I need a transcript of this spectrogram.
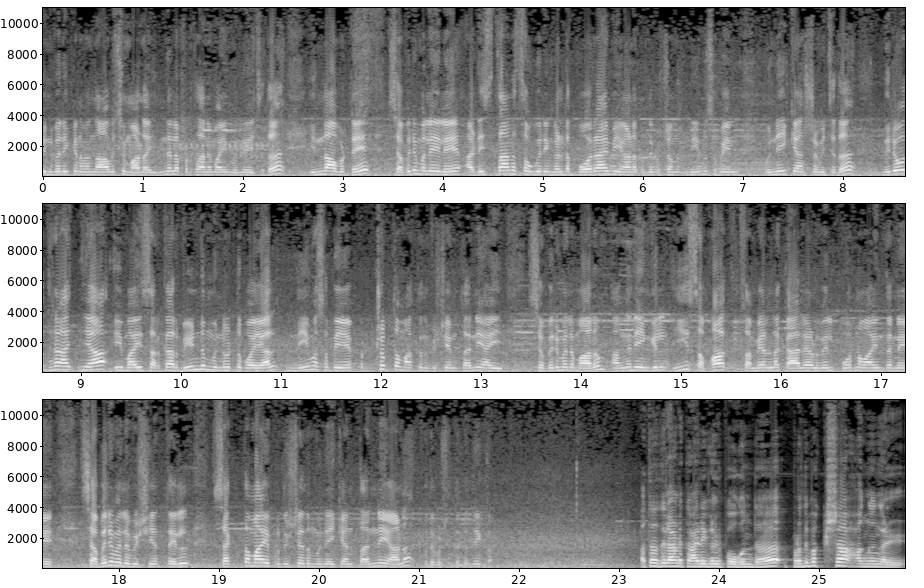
പിൻവലിക്കണമെന്ന ആവശ്യമാണ് ഇന്നലെ പ്രധാനമായും ഉന്നയിച്ചത്. ഇന്നാവട്ടെ ശബരിമലയിലെ അടിസ്ഥാന സൗകര്യങ്ങളുടെ പോരായ്മയാണ് പ്രതിപക്ഷം നിയമസഭയിൽ ഉന്നയിക്കാൻ ശ്രമിച്ചത്. നിരോധനാജ്ഞയുമായി സർക്കാർ വീണ്ടും മുന്നോട്ട് പോയാൽ നിയമസഭയെ പ്രക്ഷുബ്ധമാക്കുന്ന വിഷയം തന്നെയായി ശബരിമല മാറും. അങ്ങനെയെങ്കിൽ ഈ സഭാ സമ്മേളന കാലയളവിൽ പൂർണമായും തന്നെ ശബരിമല വിഷയത്തിൽ ശക്തമായ പ്രതിഷേധം ഉന്നയിക്കാൻ തന്നെയാണ് പ്രതിപക്ഷത്തിന്റെ നീക്കം. അത്തരത്തിലാണ് കാര്യങ്ങൾ പോകുന്നത്. പ്രതിപക്ഷ അംഗങ്ങൾ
